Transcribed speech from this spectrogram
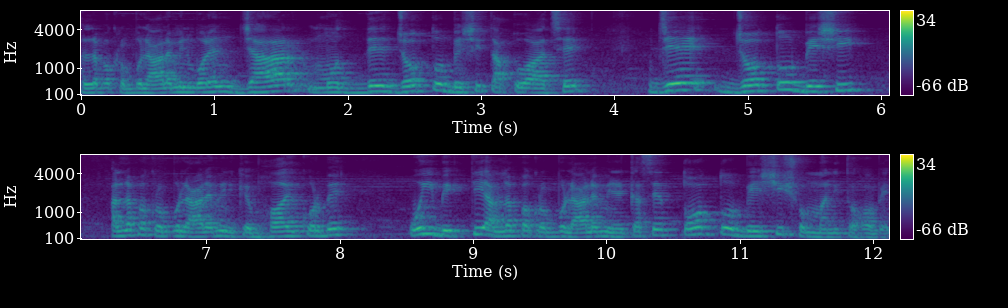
আল্লাহ পাক রব্বুল আলমিন বলেন, যার মধ্যে যত বেশি তাকোয়া আছে, যে যত বেশি আল্লাহ পাক রব্বুল আলমিনকে ভয় করবে, ওই ব্যক্তি আল্লাহ পাক রব্বুল আলমিনের কাছে তত বেশি সম্মানিত হবে,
